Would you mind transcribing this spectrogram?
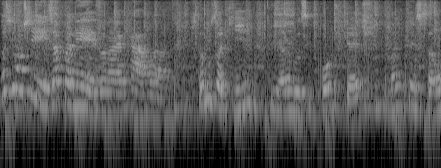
Mushi Mushi, japonesa, né, Carla? Estamos aqui criando esse podcast na intenção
